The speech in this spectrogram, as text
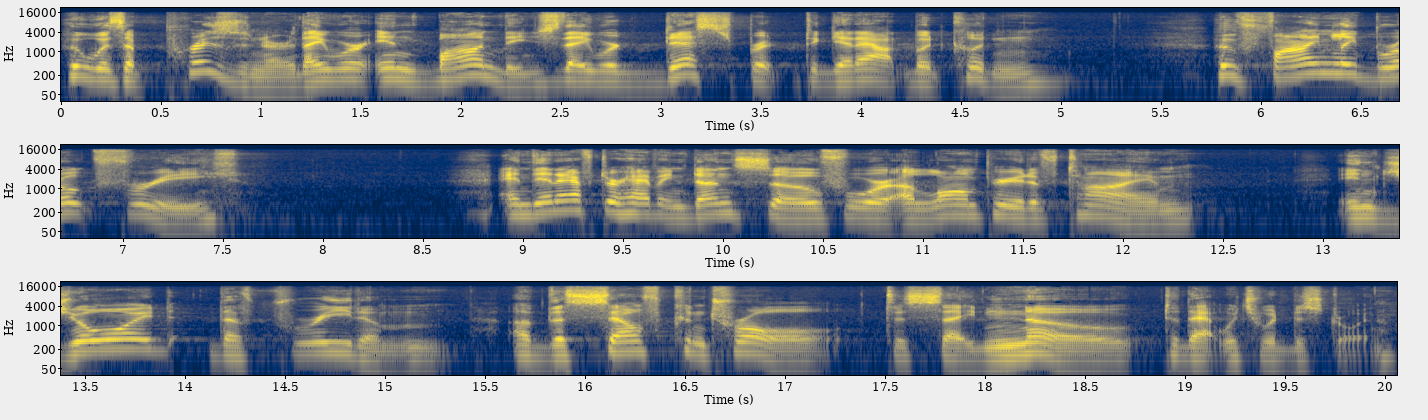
who was a prisoner. They were in bondage, they were desperate to get out but couldn't, who finally broke free. And then, after having done so for a long period of time, enjoyed the freedom of the self control to say no to that which would destroy them.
